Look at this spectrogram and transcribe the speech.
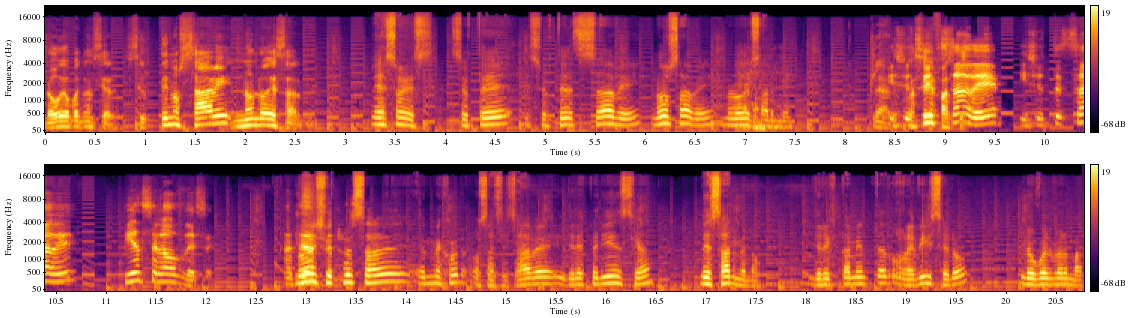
lo voy a potenciar. Si usted no sabe, no lo desarme. Eso es. Si usted, si usted sabe, no sabe, no lo desarme. Claro. Y si usted fácil. sabe, y si usted sabe, piénsela dos veces. No, si usted sabe, es mejor. O sea, si sabe y tiene experiencia, desármelo. Directamente revíselo y lo vuelve a armar.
